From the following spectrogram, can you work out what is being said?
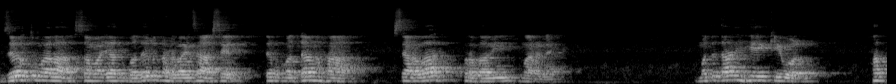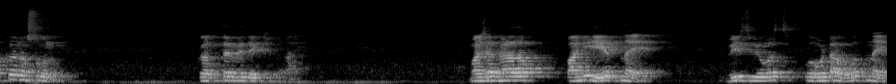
जर तुम्हाला समाजात बदल घडवायचा असेल तर मतदान हा सर्वात प्रभावी मार्ग आहे. मतदान हे केवळ हक्क नसून कर्तव्य देखील आहे. माझ्या नळाला पाणी येत नाही वीज व्यवस्थित पुरवठा होत नाही.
